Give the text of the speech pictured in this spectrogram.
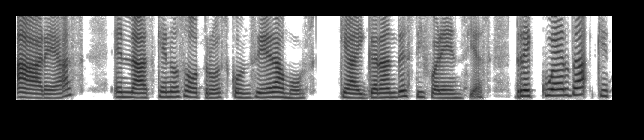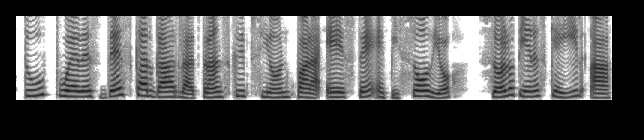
áreas en las que nosotros consideramos que hay grandes diferencias. Recuerda que tú puedes descargar la transcripción para este episodio Solo tienes que ir a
